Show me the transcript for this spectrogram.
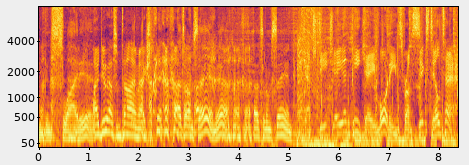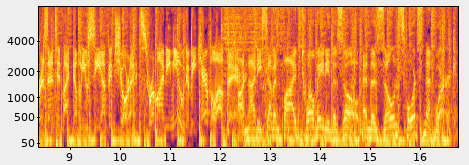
you can slide in. I do have some time, actually. That's what I'm saying. Yeah, that's what I'm saying. Catch DJ and PK mornings from 6 till 10. Presented by WCF Insurance, reminding you to be careful out there. On 97.5, 1280 The Zone and The Zone Sports Network.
